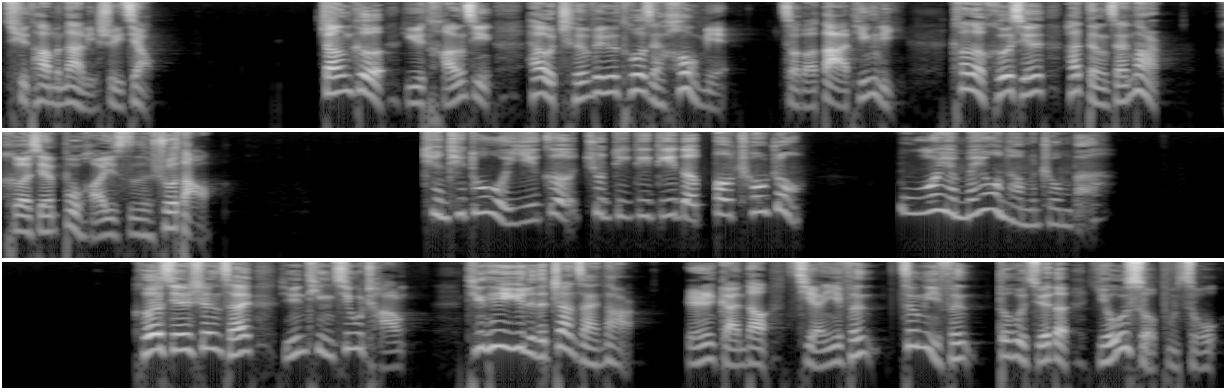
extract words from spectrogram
去他们那里睡觉。张克与唐静还有陈飞人拖在后面，走到大厅里，看到何贤还等在那儿，何贤不好意思的说道：“电梯多我一个就滴滴滴的报超重，我也没有那么重吧？”何贤身材匀挺修长。亭亭玉立的站在那儿，人人感到减一分、增一分都会觉得有所不足。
